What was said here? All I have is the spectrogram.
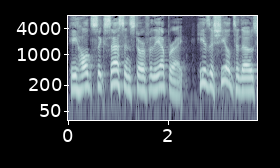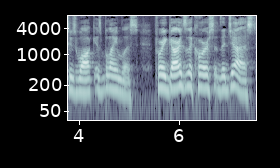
He holds success in store for the upright. He is a shield to those whose walk is blameless, for he guards the course of the just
